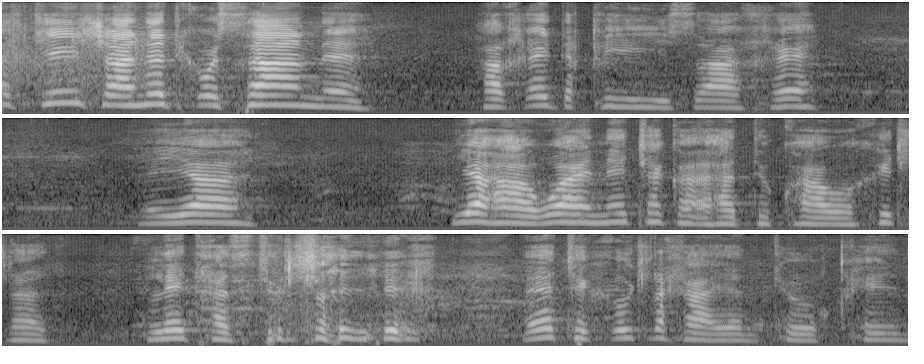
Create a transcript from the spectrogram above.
حكي شانت كوسانة حقيت قيس أخي يا يا هوانا تك هاتوك هوا خيتلا ليت خستول شيخ هاتك لخاين توقين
